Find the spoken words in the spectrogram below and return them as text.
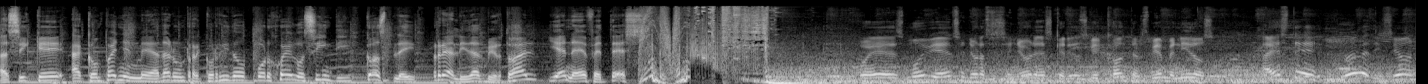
Así que acompáñenme a dar un recorrido por juegos indie, cosplay, realidad virtual y NFTs. Pues muy bien, señoras y señores, queridos Geek Hunters, bienvenidos a esta nueva edición.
